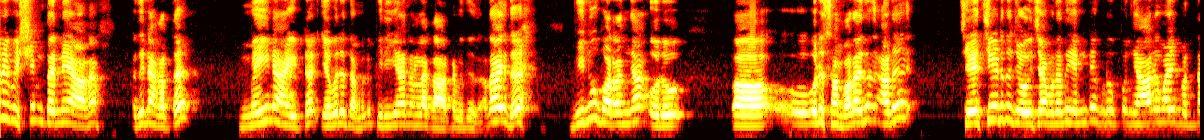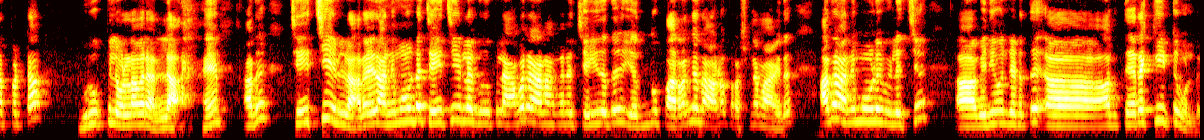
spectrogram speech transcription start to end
ഒരു വിഷയം തന്നെയാണ് ഇതിനകത്ത് മെയിൻ ആയിട്ട് ഇവർ തമ്മിൽ പിരിയാനുള്ള കാരണം ഇത്. അതായത് വിനു പറഞ്ഞ ഒരു ഒരു സംഭവം. അതായത് അത് ചേച്ചിയെടുത്ത് ചോദിച്ചാൽ മതി. എന്റെ ഗ്രൂപ്പ് ഞാനുമായി ബന്ധപ്പെട്ട ഗ്രൂപ്പിലുള്ളവരല്ല. ഏ? അത് ചേച്ചിയുള്ള അതായത് അനുമോളുടെ ചേച്ചിയുള്ള ഗ്രൂപ്പിൽ അവരാണ് അങ്ങനെ ചെയ്തത് എന്ന് പറഞ്ഞതാണ് പ്രശ്നമായത്. അത് അനുമോൾ വിളിച്ച് വിനുവിന്റെ അടുത്ത് അത് തിരക്കിയിട്ടുമുണ്ട്.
